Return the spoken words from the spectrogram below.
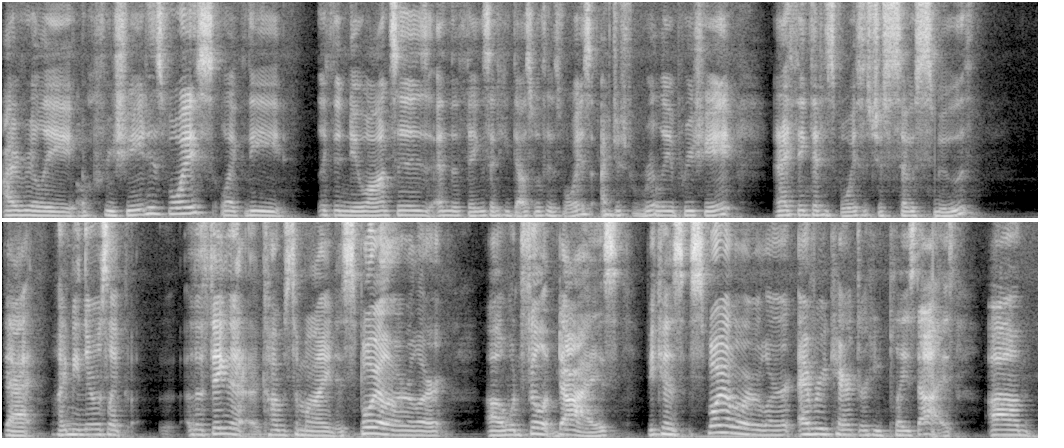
I really appreciate his voice, like the like the nuances and the things that he does with his voice. I just really appreciate, and I think that his voice is just so smooth that I mean, there was like the thing that comes to mind is spoiler alert uh, when Philip dies because spoiler alert every character he plays dies. Um,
